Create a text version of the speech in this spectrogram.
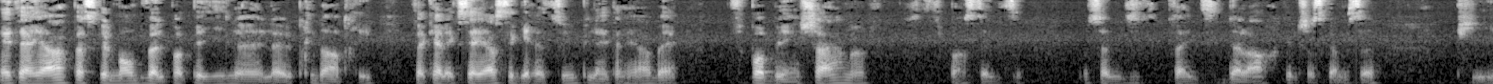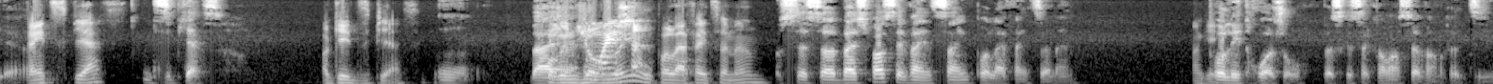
l'intérieur parce que le monde ne veut pas payer le, prix d'entrée. Fait qu'à l'extérieur, c'est gratuit, puis l'intérieur, ben, c'est pas bien cher, là. Je pense que ça me dit, fait 10 dollars, quelque chose comme ça. Puis, euh, 26 piastres? 10 piastres. OK, 10 piastres. Mm. Ben, pour une journée ou pour la fin de semaine? C'est ça. Ben, je pense que c'est 25 pour la fin de semaine. Pour les trois jours, parce que ça commence le vendredi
